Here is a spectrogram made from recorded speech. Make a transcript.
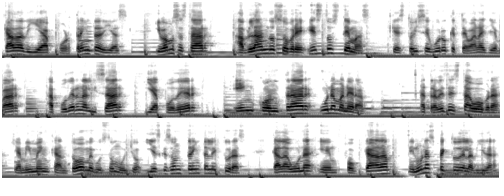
cada día por 30 días y vamos a estar hablando sobre estos temas que estoy seguro que te van a llevar a poder analizar y a poder encontrar una manera a través de esta obra que a mí me encantó, me gustó mucho, y es que son 30 lecturas, cada una enfocada en un aspecto de la vida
